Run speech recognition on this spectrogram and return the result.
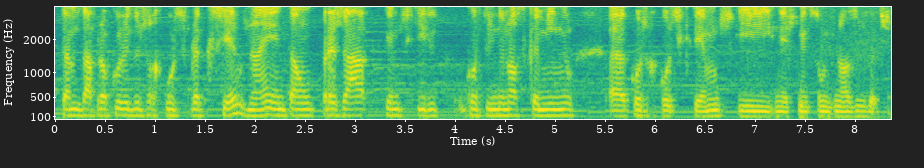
estamos à procura dos recursos para crescermos, não é? Então, para já, temos que ir construindo o nosso caminho uh, com os recursos que temos e neste momento somos nós os dois.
